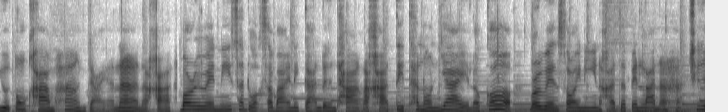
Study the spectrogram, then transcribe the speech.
อยู่ตรงข้ามห้างไดอาน่านะคะ บริเวณนี้สะดวกสบายในการเดินทางนะคะ ติดถนนใหญ่แล้วก็บริเวณซอยนี้นะคะ จะเป็นร้านอาหารชื่อ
